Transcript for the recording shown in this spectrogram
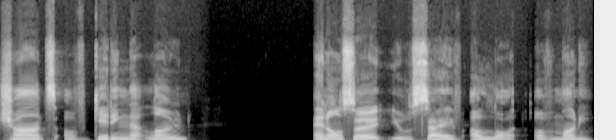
chance of getting that loan and also you'll save a lot of money.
